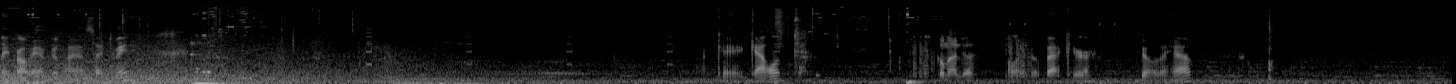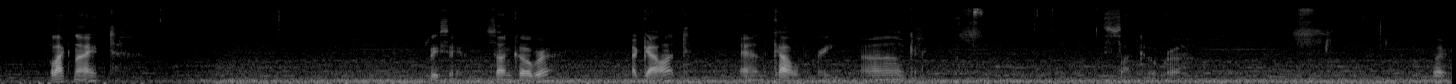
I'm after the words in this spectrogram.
They probably have good line of sight to me. Okay, Gallant. Commander. I want to go back here, see what they have. Black Knight. Please say Sun Cobra, a Gallant, and Cavalry. Okay. Sun Cobra. Let me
